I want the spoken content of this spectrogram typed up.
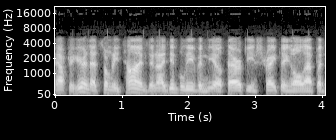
after hearing that so many times, and I did believe in you know therapy and strengthening and all that, but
